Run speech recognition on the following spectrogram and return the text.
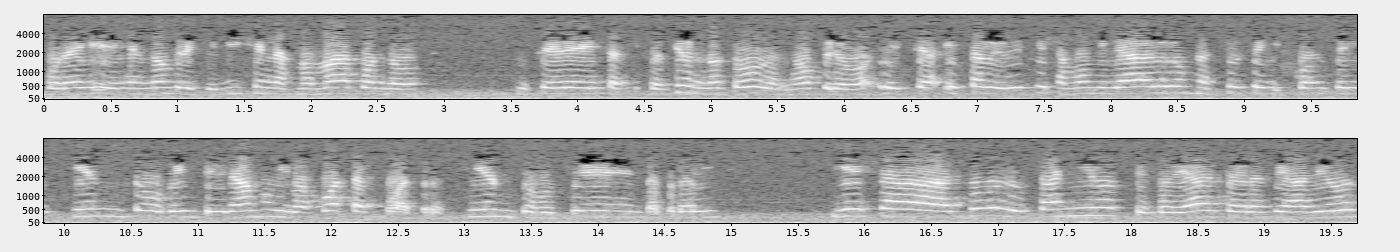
por ahí es el nombre que eligen las mamás cuando sucede esta situación, no todos, ¿no? Pero esta, bebé se llamó Milagros, nació con 620 gramos y bajó hasta 480 por ahí. Y ella todos los años se fue alta, gracias a Dios,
